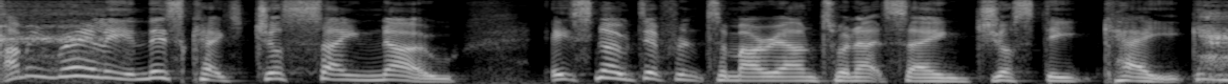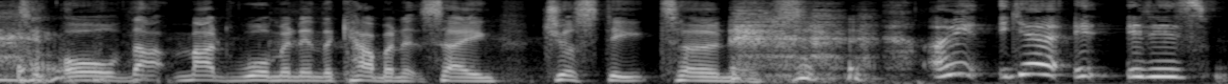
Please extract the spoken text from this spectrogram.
I mean, really, in this case, just say no It's no different to Marie Antoinette saying, just eat cake, or that mad woman in the cabinet saying, just eat turnips. I mean, yeah, it, it is.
